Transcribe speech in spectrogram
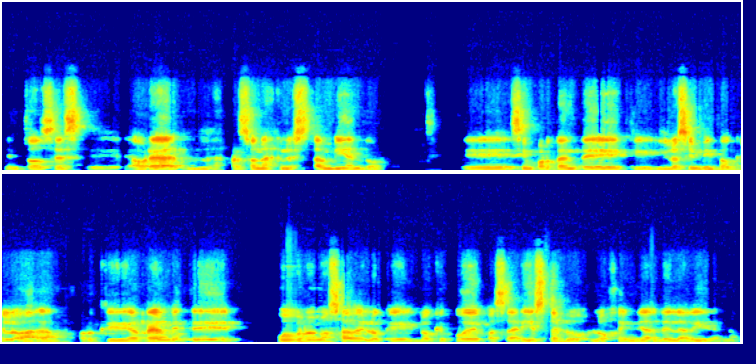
Entonces, eh, ahora las personas que nos están viendo, eh, es importante que, y los invito a que lo hagan, porque realmente uno no sabe lo que, lo que puede pasar, y eso es lo, lo genial de la vida, ¿no?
